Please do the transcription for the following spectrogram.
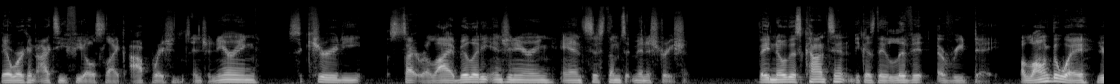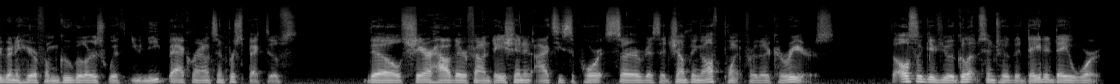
They work in IT fields like operations engineering, security, site reliability engineering, and systems administration. They know this content because they live it every day. Along the way, you're going to hear from Googlers with unique backgrounds and perspectives. They'll share how their foundation in IT support served as a jumping off point for their careers. They'll also give you a glimpse into the day to day work,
